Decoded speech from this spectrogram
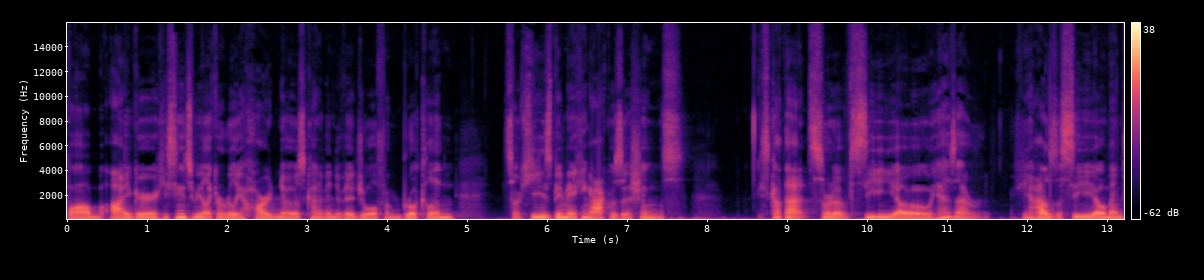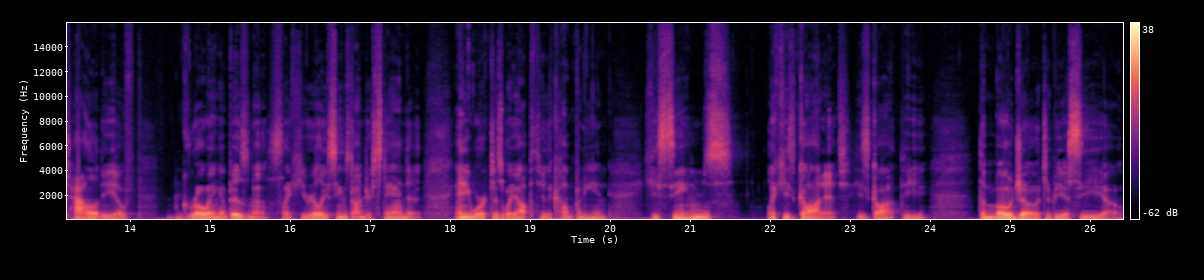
Bob Iger, he seems to be like a really hard nosed kind of individual from Brooklyn. So he's been making acquisitions he's got that sort of CEO. He has that. He has the CEO mentality of growing a business. Like he really seems to understand it, and he worked his way up through the company, and he seems like he's got it. He's got the the mojo to be a CEO.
